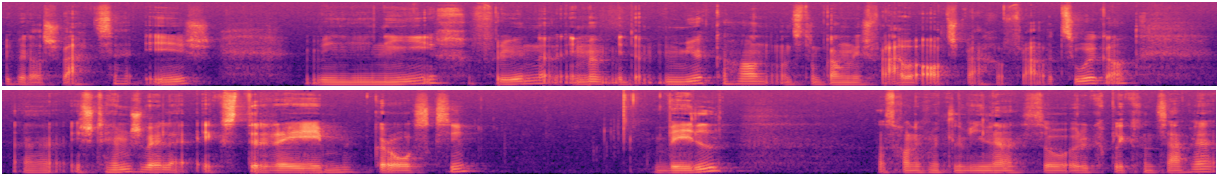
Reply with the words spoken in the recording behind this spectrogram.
über das schwätze, ist, wie ich früher immer mit der Mühe hatte, wenn es darum ging, Frauen anzusprechen, auf Frauen zugehen, äh, ist die Hemmschwelle extrem groß gewesen, weil, das kann ich mittlerweile so rückblickend sagen,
